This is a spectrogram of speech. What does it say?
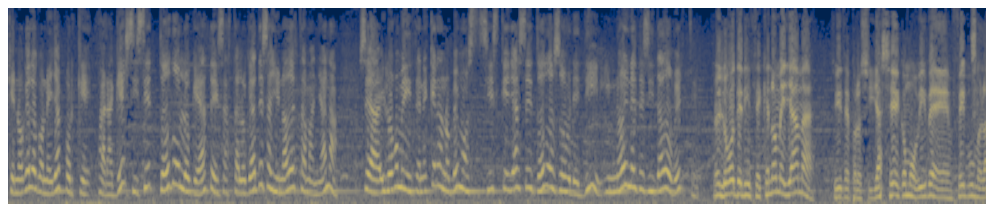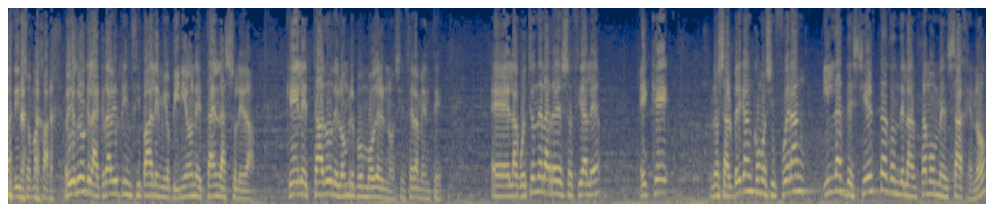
que no quedo con ellas porque, ¿para qué? Si sé todo lo que haces, hasta lo que has desayunado esta mañana. O sea, y luego me dicen, es que no nos vemos, si es que ya sé todo sobre ti y no he necesitado verte. Y luego te dices que no me llamas. Tú dices, pero si ya sé cómo vive en Facebook, me lo has dicho, maja. No, yo creo que la clave principal, en mi opinión, está en la soledad, que es el estado del hombre posmoderno, sinceramente. Eh, la cuestión de las redes sociales es que nos albergan como si fueran islas desiertas donde lanzamos mensajes, ¿no?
